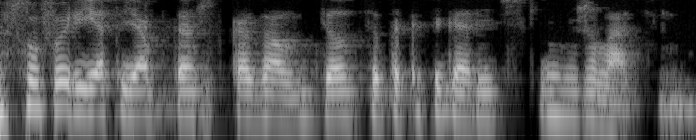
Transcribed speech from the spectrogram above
вред, я бы даже сказала. Делать это категорически нежелательно.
